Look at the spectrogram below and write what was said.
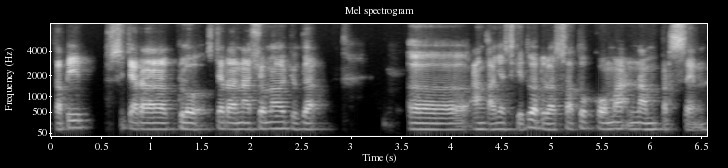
tapi secara secara nasional juga eh, angkanya segitu adalah 1,6 persen.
